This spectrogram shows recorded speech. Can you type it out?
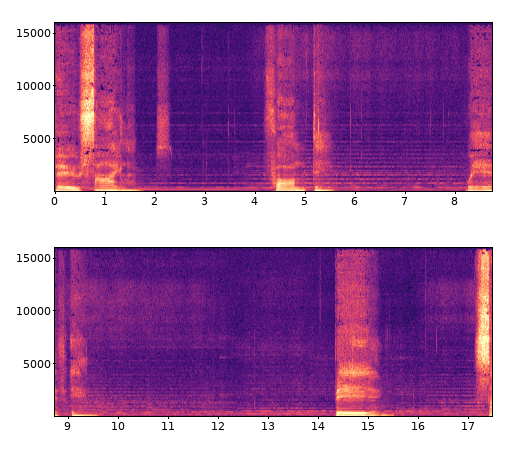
to silence from deep within. Being safe,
